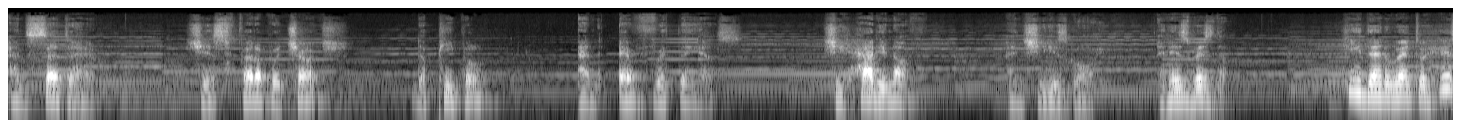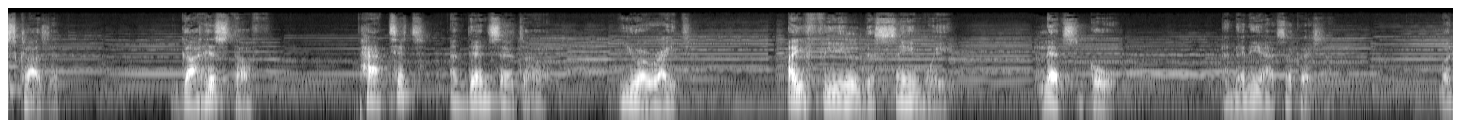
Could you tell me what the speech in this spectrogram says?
and said to him, She is fed up with church, the people, and everything else. She had enough, and she is going. In his wisdom, he then went to his closet, got his stuff, packed it, and then said to her, You are right. I feel the same way. Let's go. And then he asked a question But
